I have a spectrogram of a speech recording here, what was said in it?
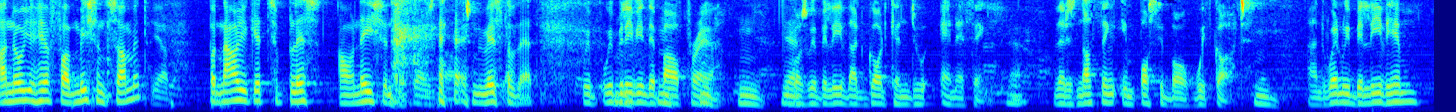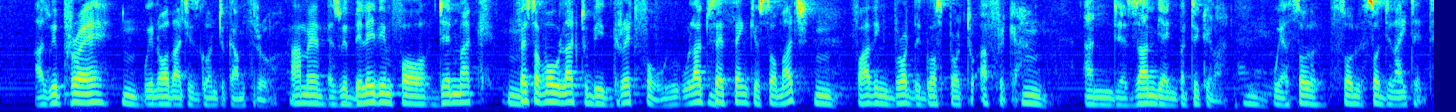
I know you're here for a mission summit, Yeah. but now you get to bless our nation in the midst of that. We, we believe in the power of prayer Mm, yeah. because we believe that God can do anything. There is nothing impossible with God. Mm. And when we believe Him, as we pray, we know that He's going to come through. Amen. As we believe Him for Denmark, first of all, we'd like to be grateful. We would like to say thank you so much for having brought the gospel to Africa and uh, Zambia in particular. We are so, so, so delighted.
